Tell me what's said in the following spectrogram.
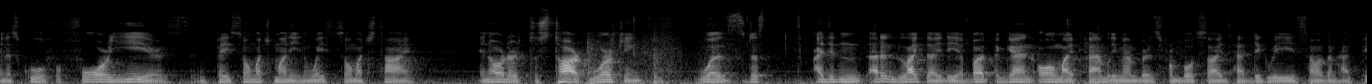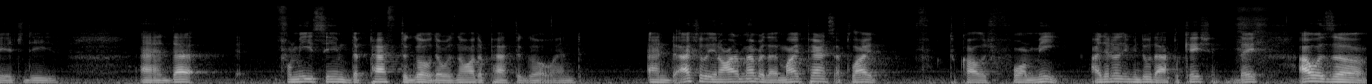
in a school for four years and pay so much money and waste so much time in order to start working was just I didn't I didn't like the idea. But again, all my family members from both sides had degrees. Some of them had PhDs, and that for me seemed the path to go. There was no other path to go. And and actually, you know, I remember that my parents applied f- to college for me. I didn't even do the application. They, I was. Uh,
